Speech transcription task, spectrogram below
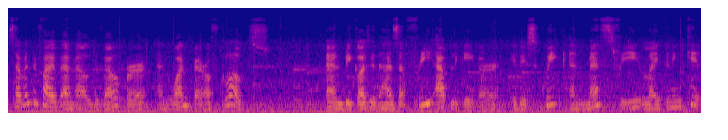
75 ml developer, and one pair of gloves. And because it has a free applicator, it is quick and mess-free lightening kit.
